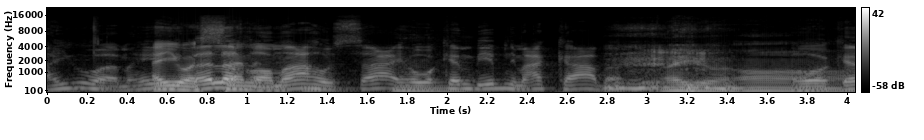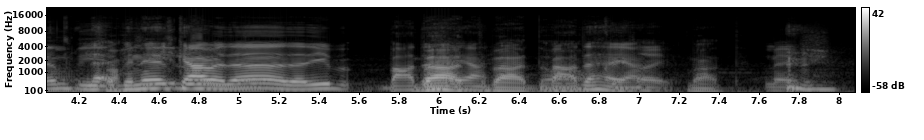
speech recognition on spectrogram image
أيوه ما هي أيوة، بلغ. معه السعي. هو. كان بيبني معاه الكعبه أيوه آه. هو كان بي- لا صح. بناء الكعبة ده ده دي بعدها بعد يعني بعد آه، بعدها okay. يعني. طيب. بعد. ماشي.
